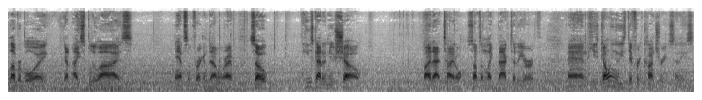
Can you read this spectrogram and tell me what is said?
lover boy, got ice blue eyes, handsome friggin' devil, right? So, he's got a new show by that title, something like Back to the Earth, and he's going to these different countries, and he's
